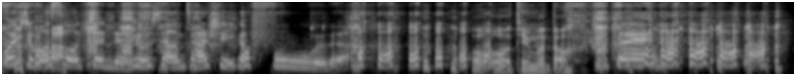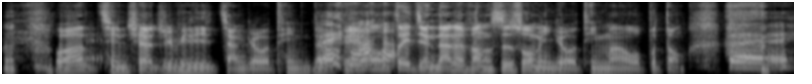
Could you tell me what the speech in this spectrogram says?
为什么做正整数相加是一个负的？我我听不懂，对，我要请 ChatGPT 讲给我听，对，可以用最简单的方式说明给我听吗？我不懂，对。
